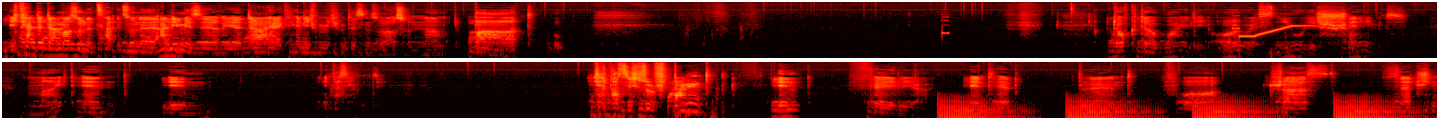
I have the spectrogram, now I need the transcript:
Ich kannte da mal so eine, so eine Anime-Serie, daher kenne ich mich ein bisschen so aus von Namen. Bart. Oh. Dr. Wily always knew his shames might end in was ist so spannend? In failure. Intent planned for just session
